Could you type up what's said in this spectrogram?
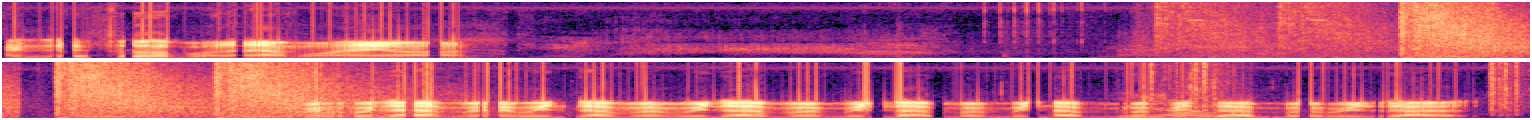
I need to fill up on ammo. Hang on. Maybe not. Maybe not. Maybe not. Maybe not. Maybe not. Maybe not. Maybe not.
